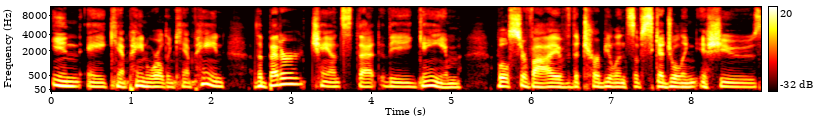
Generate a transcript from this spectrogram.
in a campaign world and campaign, the better chance that the game will survive the turbulence of scheduling issues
